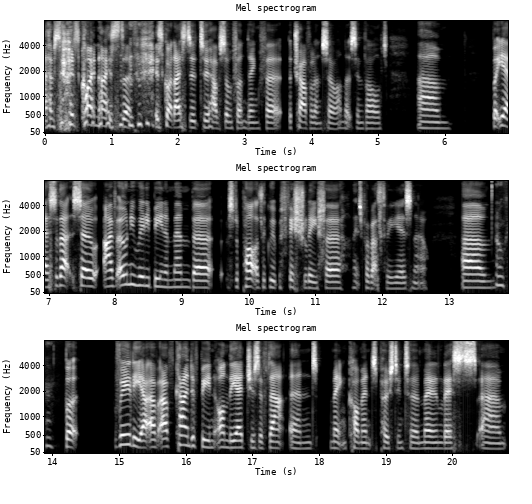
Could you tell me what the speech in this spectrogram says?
um, so it's quite nice to it's quite nice to, to have some funding for the travel and so on that's involved. Um, but yeah, so that so I've only really been a member, sort of part of the group officially for I think it's for about three years now. Um, okay. But really, I've I've kind of been on the edges of that and making comments, posting to mailing lists, um,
